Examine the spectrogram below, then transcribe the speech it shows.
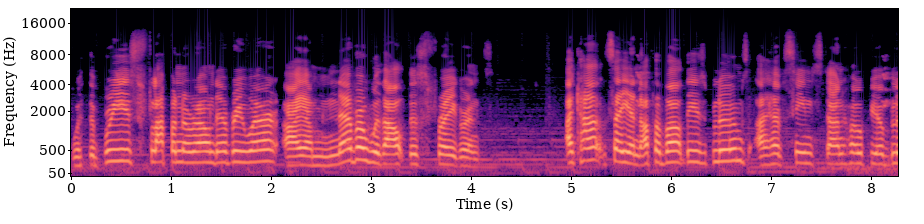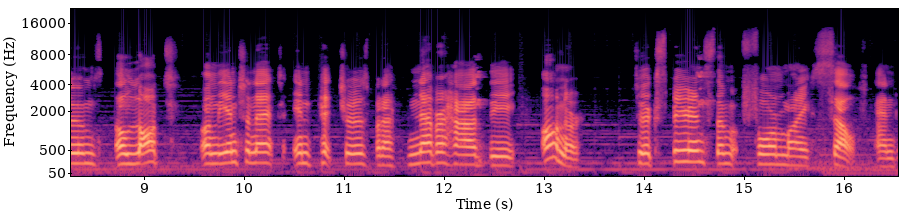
with the breeze flapping around everywhere, I am never without this fragrance. I can't say enough about these blooms. I have seen Stanhopea blooms a lot on the internet in pictures, but I've never had the honor to experience them for myself. And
